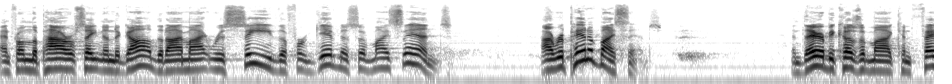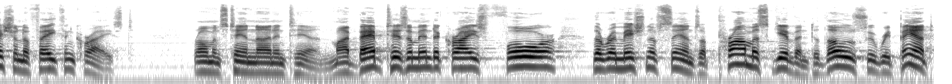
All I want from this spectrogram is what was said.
and from the power of Satan unto God, that I might receive the forgiveness of my sins. I repent of my sins. And there, because of my confession of faith in Christ, Romans 10 9 and 10, my baptism into Christ for the remission of sins, a promise given to those who repent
